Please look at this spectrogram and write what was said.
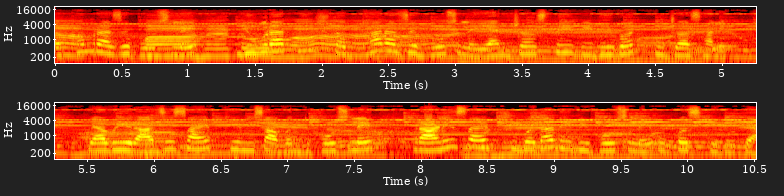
लखमराजे भोसले युवराज्ञी श्रद्धाराजे भोसले यांच्या हस्ते विधिवत पूजा झाली. यावेळी राजसाहेब खेम सावंत भोसले राणीसाहेब शुभदा देवी भोसले उपस्थित होत्या.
